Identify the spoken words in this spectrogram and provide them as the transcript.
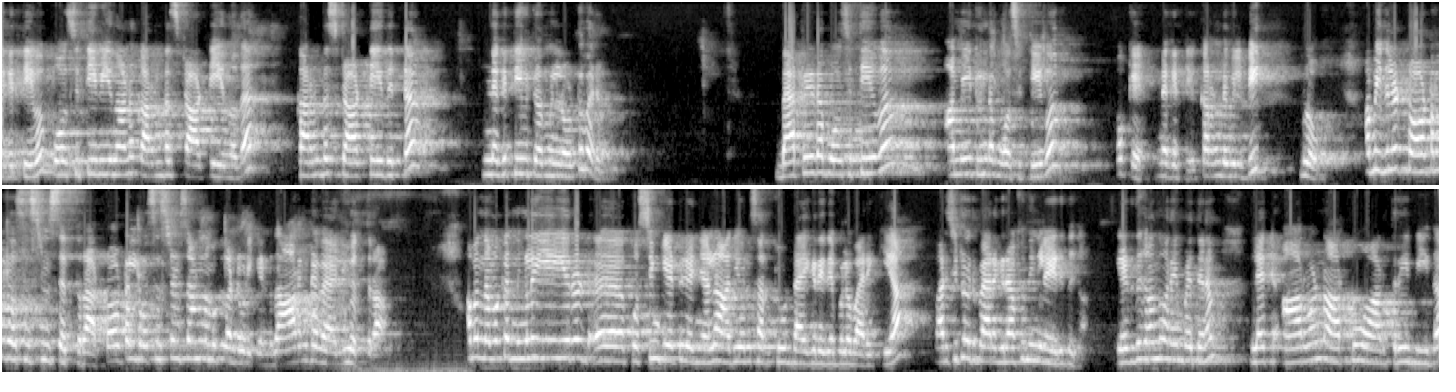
നെഗറ്റീവ് പോസിറ്റീവ് നിന്നാണ് കറണ്ട് സ്റ്റാർട്ട് ചെയ്യുന്നത്. കറണ്ട് സ്റ്റാർട്ട് ചെയ്തിട്ട് നെഗറ്റീവ് ടെർമിനലിലോട്ട് വരും. ബാറ്ററിയുടെ പോസിറ്റീവ് അമീറ്ററിന്റെ positive okay negative current will be glow അപ്പൊ ഇതിലെ ടോട്ടൽ റെസിസ്റ്റൻസ് എത്ര ടോട്ടൽ റെസിസ്റ്റൻസ് ആണ് നമുക്ക് കണ്ടുപിടിക്കേണ്ടത്. ആറിന്റെ വാല്യൂ എത്ര അപ്പൊ നമുക്ക് നിങ്ങൾ ഈ ഒരു ക്വസ്റ്റ്യൻ കേട്ട് കഴിഞ്ഞാൽ ആദ്യം ഒരു സർക്യൂട്ട് ഡയഗ്രം ഇതേപോലെ വരയ്ക്കുക. വരച്ചിട്ട് ഒരു പാരഗ്രാഫ് നിങ്ങൾ എഴുതുക. എഴുതുക എന്ന് പറയുമ്പോഴത്തേനും let R one R two R three be the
